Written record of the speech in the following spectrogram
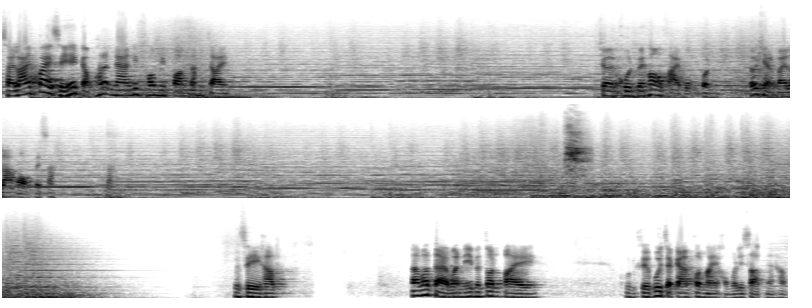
ใส่ร้ายป้ายสีให้กับพนักงานที่เขามีความตั้งใจ เชิญคุณไปห้องฝ่ายบุคคล แล้วเขียนใบลาออกไปซะ คุณซีครับ นับตั้งแต่วันนี้เป็นต้นไป คุณคือผู้จัดการคนใหม่ของบริษัทนะครับ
